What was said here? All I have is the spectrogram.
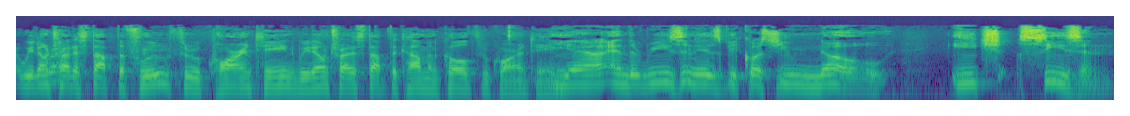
We don't try to stop the flu through quarantine. We don't try to stop the common cold through quarantine. Yeah, and the reason is because you know each season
